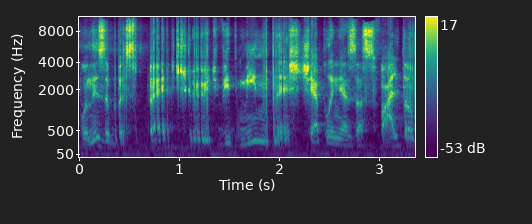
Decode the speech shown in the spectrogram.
Вони забезпечують відмінне щеплення з асфальтом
